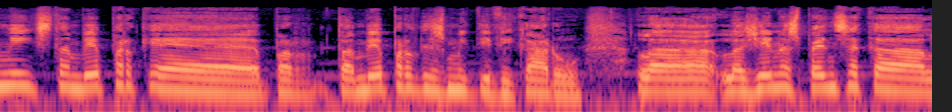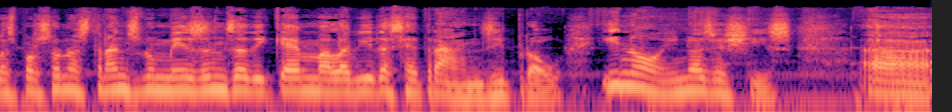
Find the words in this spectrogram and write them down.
mig també perquè, per, també per desmitificar-ho. La, la gent es pensa que les persones trans només ens dediquem a la vida ser trans i prou. I no, i no és així. Uh,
